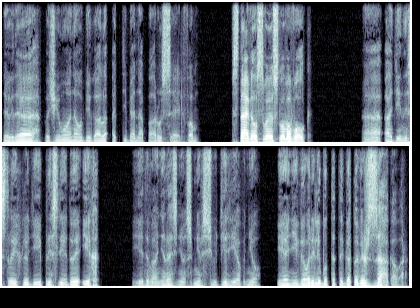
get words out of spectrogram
Тогда почему она убегала от тебя на пару с эльфом? Вставил свое слово волк. А один из твоих людей, преследуя их, едва не разнес мне всю деревню. И они говорили, будто ты готовишь заговор.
